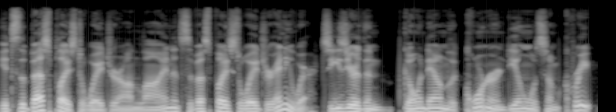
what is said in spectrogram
It's the best place to wager online. It's the best place to wager anywhere. It's easier than going down to the corner and dealing with some creep.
